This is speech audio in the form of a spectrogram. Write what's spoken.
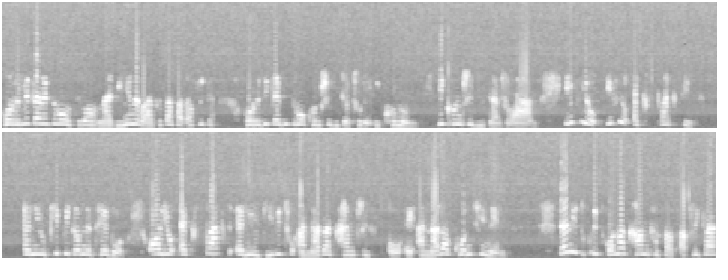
gore le tle le tsebe go tseba gore na di-minerals tsa south africa gore di tle di tsebe go to the economy di contributor jwang? If you if you extract it and you keep it on the table or you extract and you give it to another country or a, another continent then it, it's gonna come to South Africa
